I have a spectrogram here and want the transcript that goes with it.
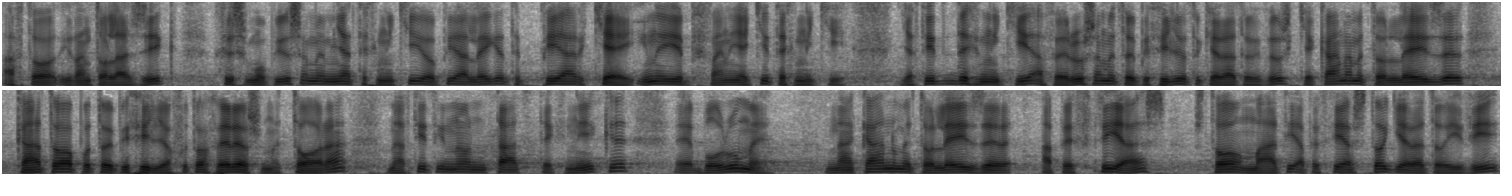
αυτό ήταν το LASIK, χρησιμοποιούσαμε μια τεχνική η οποία λέγεται PRK, είναι η επιφανειακή τεχνική. Για αυτή την τεχνική αφαιρούσαμε το επιθύλιο του κερατοειδούς και κάναμε το laser κάτω από το επιθύλιο. Αφού το αφαιρέσουμε τώρα, με αυτή την on-touch technique ε, μπορούμε να κάνουμε το laser απευθείας στο μάτι, απευθείας στο κερατοειδή,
